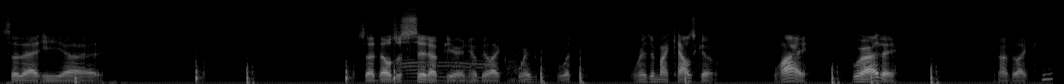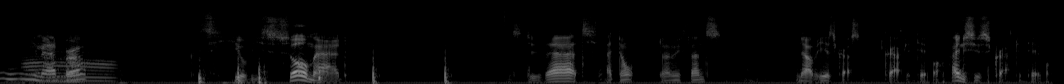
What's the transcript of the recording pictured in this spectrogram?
so that he, uh, so they'll just sit up here and he'll be like, where, what, where did my cows go? Why? Where are they? And I'll be like, eh, you mad, bro? Cause he'll be so mad. Let's do that. I don't. Do I have any fence? No, but he has a crafting table. I just use a crafting table.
